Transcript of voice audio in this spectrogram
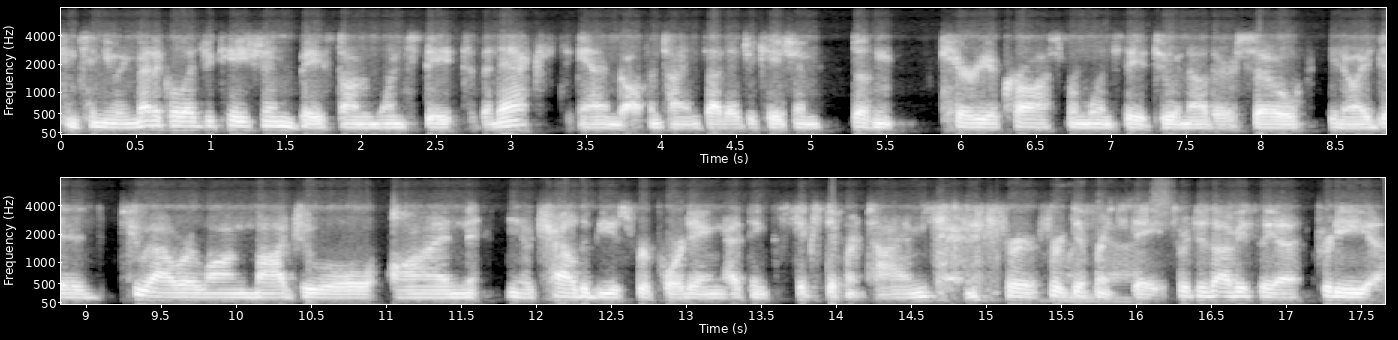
continuing medical education based on one state to the next, and oftentimes that education doesn't carry across from one state to another. So, you know, I did two hour long module on, you know, child abuse reporting, I think six different times for, for oh different gosh. states, which is obviously a pretty uh,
